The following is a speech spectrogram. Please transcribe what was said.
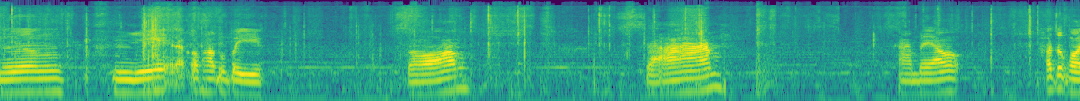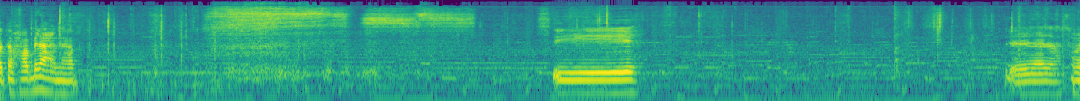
หนึ่งอย่างนี้แล้วก็พับลงไปอีกสองสามามแล้ว เขาจะก่อนแต่พับไม่ได้นะครับสี่เดี๋ยวๆๆทำไม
